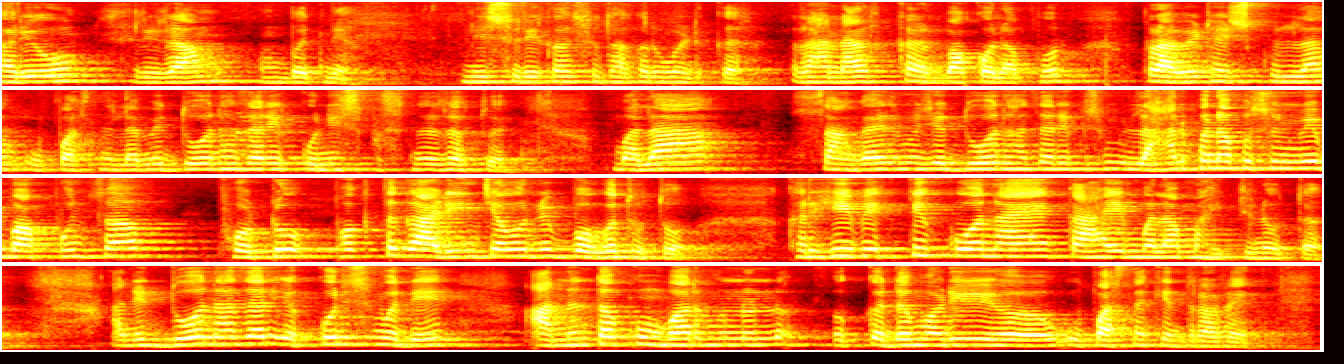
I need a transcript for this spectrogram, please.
हरिओम श्रीराम अंबज्ञ. मी सुरेखा सुधाकर वंडकर. राहणार कळंबा कोल्हापूर. प्रायव्हेट हायस्कूलला उपासनेला मी दोन हजार एकोणीसपासून जातो आहे मला सांगायचं म्हणजे दोन हजार एकवीस लहानपणापासून मी बापूंचा फोटो फक्त गाडींच्यावर मी बघत होतो. खरं ही व्यक्ती कोण आहे काय मला माहिती नव्हतं. आणि दोन हजार एकोणीसमध्ये आनंदा कुंभार म्हणून कदमवाडी उपासना केंद्रावर आहेत.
